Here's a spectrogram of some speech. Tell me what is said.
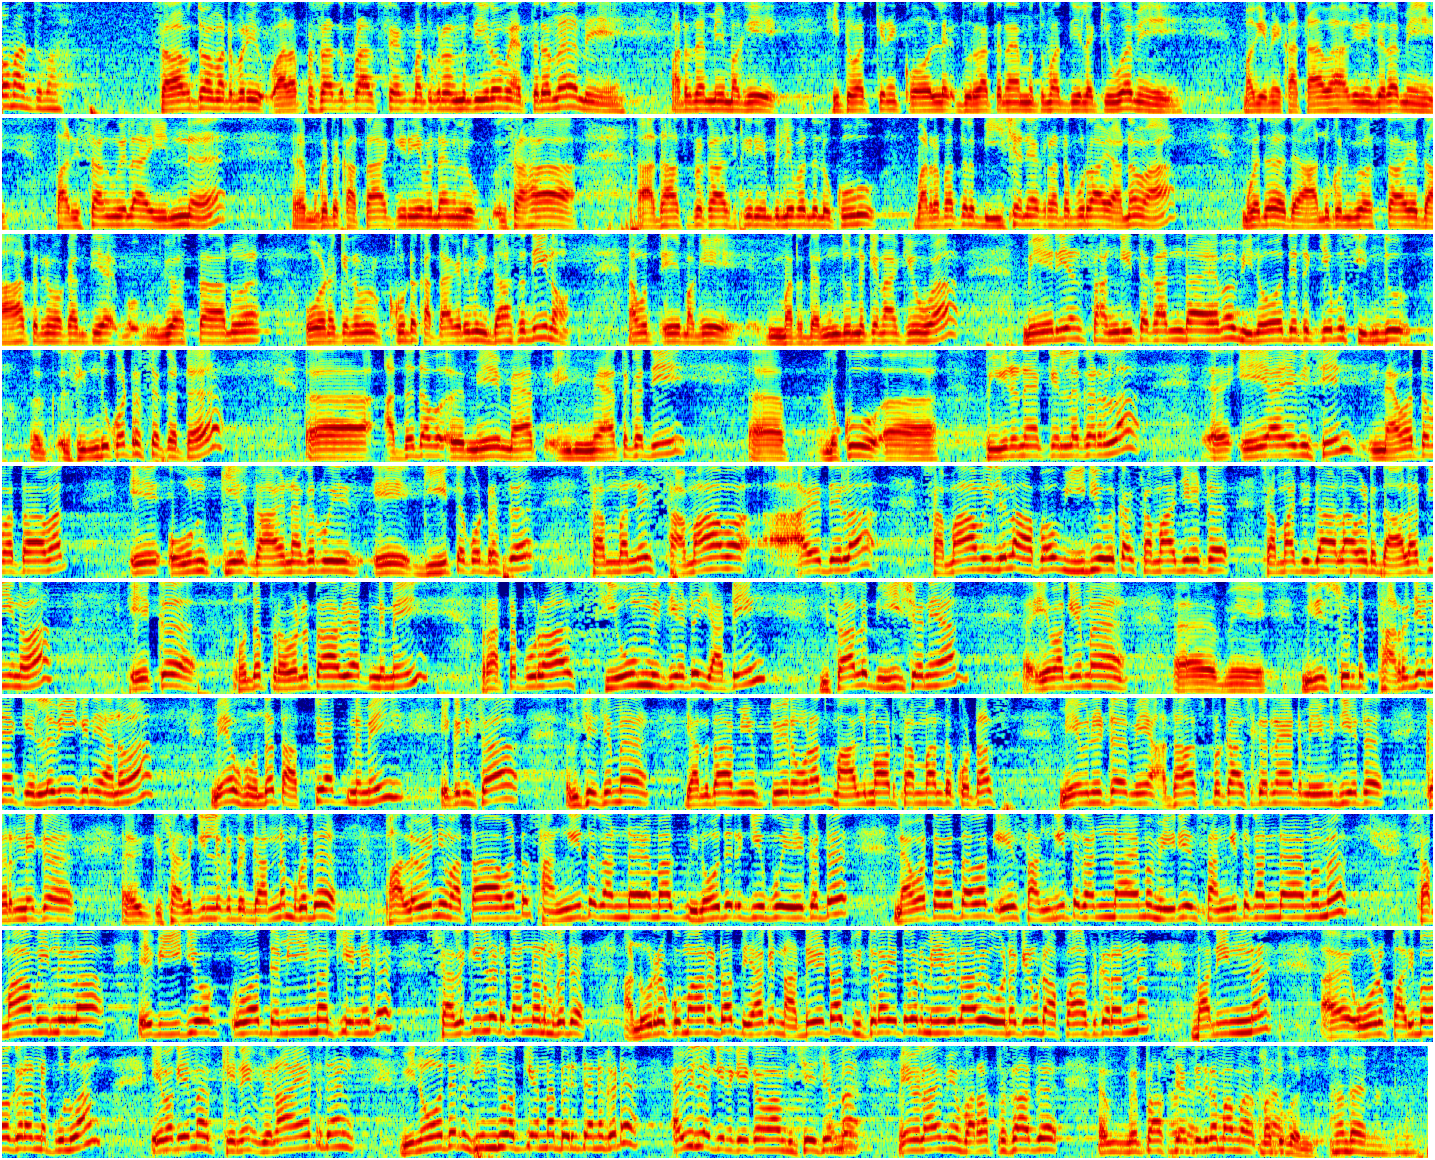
ඕමන්තුමා. සභාපතිතුමා මට පොඩි වරප්‍රසාද ප්‍රශ්නයක් මතු කරන්න තියෙනවා ඇත්තටම මේ මට දැන් මේ මගේ හිතවත් කෙනෙක් කෝල් එක දුරකථන ඇමතුමක් දීලා කිව්වා මේ මගේ මේ කතාව අහගෙන ඉඳලා මේ පරිසං වෙලා ඉන්න මොකද කතා කිරීම දැන් ලොකු- සහ අදහස් ප්‍රකාශ කිරීම පිළිබඳ ලොකු බරපතල භීෂණයක් රට පුරා යනවා මොකද දැන් අනුකරණ ව්‍යවස්ථාවේ 14 වෙනි වගන්තිය ව්‍යවස්ථා අනුව ඕන කෙනෙකුට කතා කිරීම නිදහස දිනවා. නමුත් ඒ මගේ මට දැනුම් දුන්න කෙනා කිව්වා මේරියන් සංගීත කණ්ඩායම විනෝදයට කියපු සින්දු සින්දු කොටසකට අ, අද දව- මේ මෑත මෑතකදී අ, ලොකු අ, පීඩනයක් එල්ල කරලා අ, ඒ අය විසින් නැවත වතාවක් ඒ ඔවුන් කිය ගායනා කරපු ඒ- ඒ ගීත කොටස සම්බන්ධයෙන් සමාව අය දෙලා සමාව ඉල්ලලා ආපහු වීඩියෝ එකක් සමාජයට සමාජ දාලාවලට දාලා තිනවා. ඒක හොඳ ප්‍රවණතාවයක් නෙමෙයි. රටපුරා සියුම් විදියට යටින් විශාල භීෂණයක් ඒ වගේම අ, මේ මිනිස්සුන්ට තර්ජනයක් එල්ලවීගෙන යනවා. මේ හොඳ තත්ත්වයක් නෙමෙයි. ඒක නිසා විශේෂම ජනතා විමුක්ති වෙන වුණත් මාලිමාවට සම්බන්ධ කොටස් මේ වුණට මේ අදහස් ප්‍රකාශ කරන අයට මේ විදියට කරන එක අ, සැලකිල්ලකට ගන්න. මොකද පළවෙනි වතාවට සංගීත කණ්ඩායමක් විනෝදයට කියපු ඒකට නැවත වතාවක් ඒ සංගීත කණ්ඩායම මේරියන් සංගීත කණ්ඩායමම සමාවිල්ලලා ඒ වීඩියෝවත් දැමීම කියන එක සැලකිල්ලට ගන්න ඕන. මොකද අනුර කුමාරටත් එයාගේ නඩේටත් විතරයි. එතකොට මේ වෙලාවේ ඕන කෙනෙකුට අපහාස කරන්න බනින්න අ, ඕන පරිභව කරන්න පුළුවන්. ඒ වගේම කෙනෙක් වෙන අයට දැන් විනෝදයට සින්දුවක් කියන්න බැරි තැනකට ඇවිල්ලා කියන එක. මම විශේෂයෙන්ම මේ වෙලාවේ මේ වරප්‍රසාද ප්‍රශ්නයක් විදිහට මම මතු කරනවා. හොඳයි මන්තුමා.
